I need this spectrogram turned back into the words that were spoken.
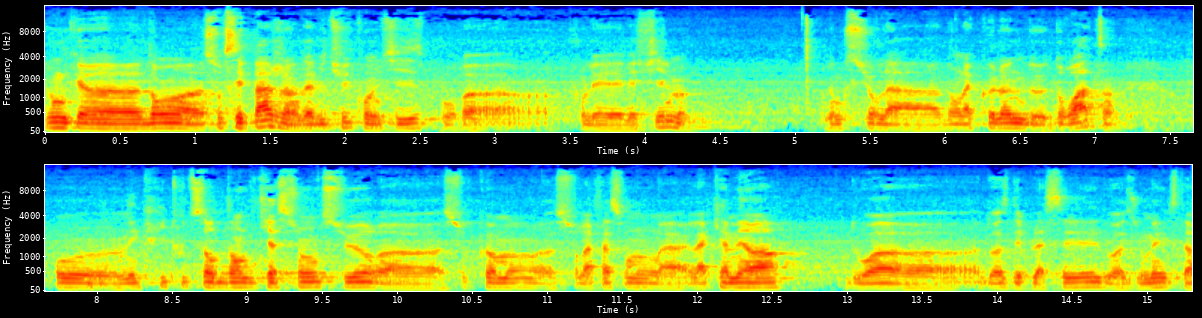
donc euh, euh, sur ces pages, hein, d'habitude qu'on utilise pour, euh, pour les, films, donc sur la, dans la colonne de droite, on écrit toutes sortes d'indications sur, sur, comment, sur la façon dont la, la caméra doit, doit se déplacer, doit zoomer, etc.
